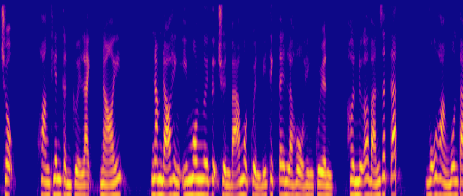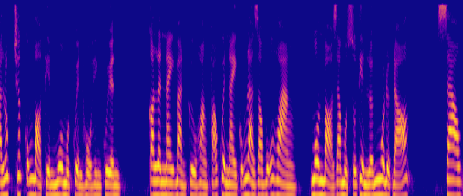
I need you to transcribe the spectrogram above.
Trộm. Hoàng Thiên Cần cười lạnh, nói. Năm đó hình ý môn ngươi tự truyền bá một quyển bí tịch tên là Hổ Hình Quyền, hơn nữa bán rất đắt. Vũ Hoàng môn ta lúc trước cũng bỏ tiền mua một quyển Hổ Hình Quyền. Còn lần này bản cử Hoàng pháo quyền này cũng là do Vũ Hoàng môn bỏ ra một số tiền lớn mua được đó. Sao,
